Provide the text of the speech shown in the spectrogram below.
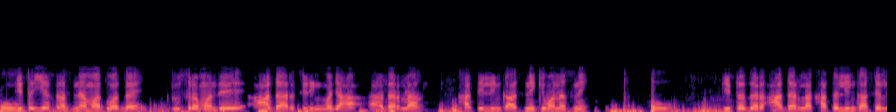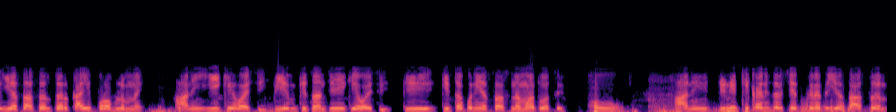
हो. तिथं यस असणं महत्वाचं आहे. दुसरं म्हणजे आधार सिडिंग म्हणजे आ- आधारला खाते लिंक असणे किंवा नसणे. हो. तिथं जर आधारला खातं लिंक असेल यस असेल तर काही प्रॉब्लेम नाही. आणि E K Y C P M किसानची ई के वाय सी ती तिथं पण यस असणं महत्वाचं आहे. हो. आणि तिन्ही ठिकाणी जर शेतकऱ्याचं यस असेल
